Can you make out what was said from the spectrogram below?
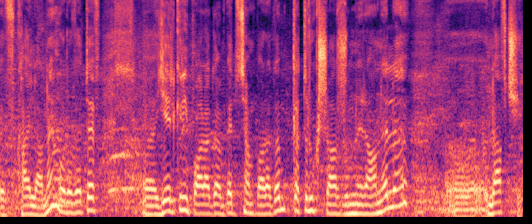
եւ քայլ անեմ, որովհետեւ երկրի պարագայում պետության պարագայում կտրուկ շարժումներ անելը լավ չի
